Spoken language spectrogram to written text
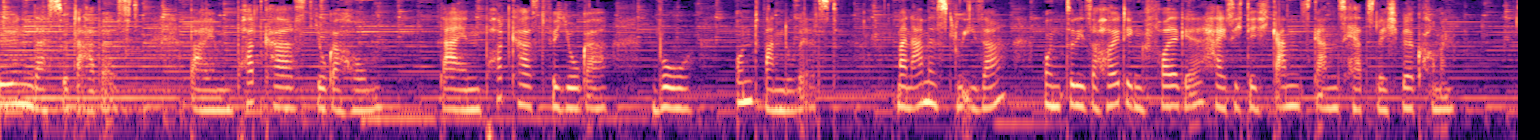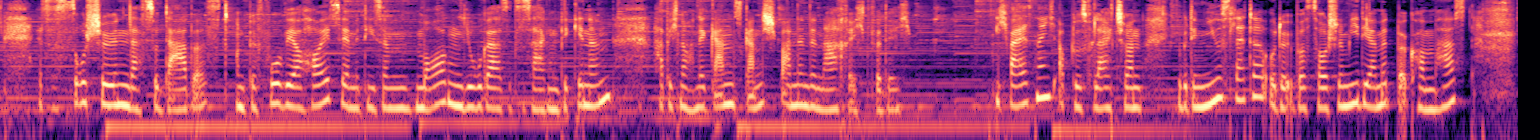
schön, dass du da bist beim Podcast Yoga Home, dein Podcast für Yoga, wo und wann du willst. Mein Name ist Luisa und zu dieser heutigen Folge heiße ich dich ganz, ganz herzlich willkommen. Es ist so schön, dass du da bist und bevor wir heute mit diesem Morgen-Yoga sozusagen beginnen, habe ich noch eine ganz, ganz spannende Nachricht für dich. Ich weiß nicht, ob du es vielleicht schon über den Newsletter oder über Social Media mitbekommen hast,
